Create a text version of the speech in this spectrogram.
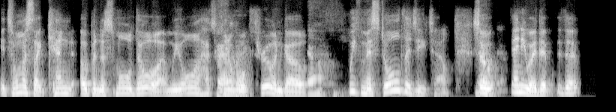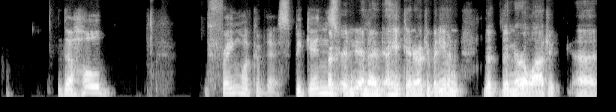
it's almost like Ken opened a small door and we all had to exactly. kind of walk through and go, yeah. we've missed all the detail. So yeah. anyway, the the the whole framework of this begins but, and, and I, I, hate to interrupt you but even the the neurologic uh,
